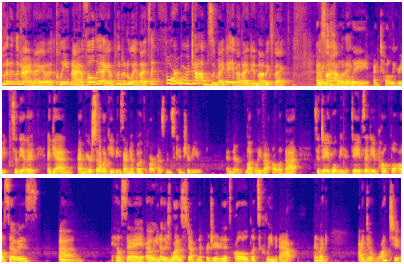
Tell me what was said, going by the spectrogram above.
put it in the dryer. Now I gotta clean. Now I fold it. I gotta put it away. That's like four more jobs in my day that I did not expect. Oh, it's I not totally, happening. I totally agree. So the other, again, and we are so lucky because I know both of our husbands contribute and they're lovely about all of that. So Dave will be Dave's idea of helpful also is um, he'll say, "Oh, you know, there's a lot of stuff in the refrigerator that's all. Let's clean it out." And I'm like, "I don't want to."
